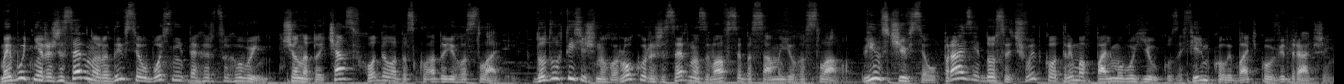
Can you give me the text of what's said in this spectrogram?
Майбутній режисер народився у Боснії та Герцеговині, що на той час входила до складу Югославії. До 2000 року режисер називав себе саме Югославом. Він вчився у Празі, досить швидко отримав пальмову гілку за фільм Коли батько у відрядженні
